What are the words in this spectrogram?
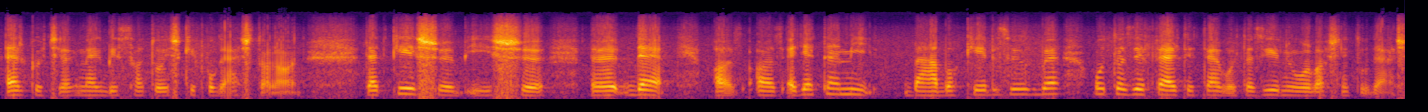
erkölcsileg megbízható és kifogástalan. Tehát később is, de az, az egyetemi bába képzőkbe, ott azért feltétel volt az írni-olvasni tudás.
